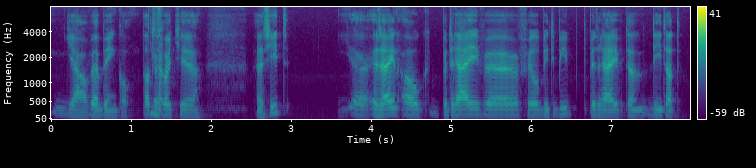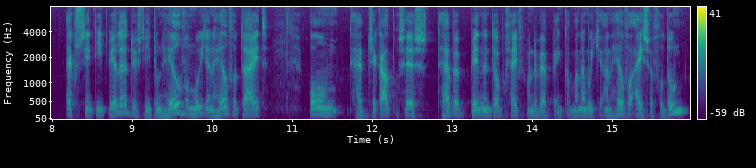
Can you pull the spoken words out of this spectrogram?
jouw webwinkel. Dat is Ja. wat je eh, ziet. Er zijn ook bedrijven, veel B2B-bedrijven, dan- die dat expliciet niet willen. Dus die doen heel veel moeite en heel veel tijd om het checkout-proces te hebben binnen de omgeving van de webwinkel. Maar dan moet je aan heel veel eisen voldoen.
